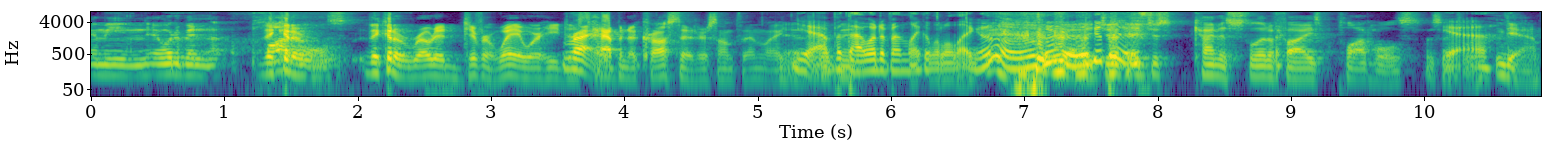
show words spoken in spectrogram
I mean, it would have been They plot could have holes. they could have wrote it a different way where he just Right. happened to cross it or something like. yeah, but but- that would have been like a little like, oh, It look at just, it just kind of solidifies plot holes. Essentially. Yeah. Yeah.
